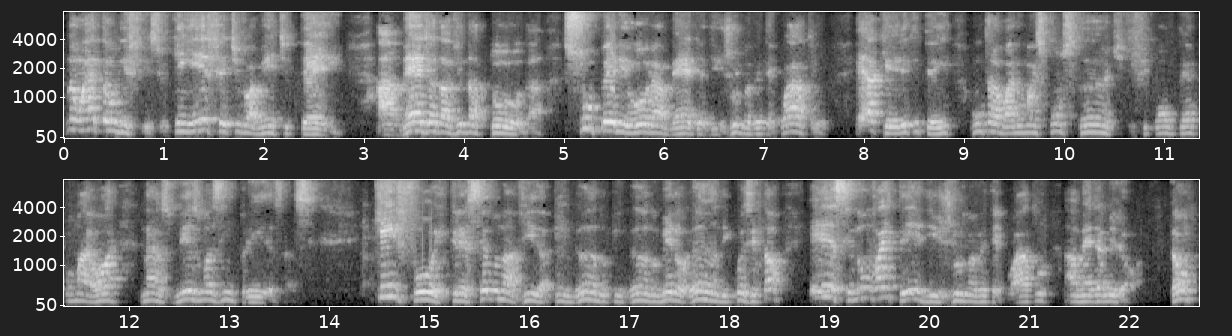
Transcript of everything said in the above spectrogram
não é tão difícil. Quem efetivamente tem a média da vida toda superior à média de julho 94 é aquele que tem um trabalho mais constante, que ficou um tempo maior nas mesmas empresas. Quem foi crescendo na vida, pingando, pingando, melhorando e coisa e tal, esse não vai ter de julho de 94 a média melhor. Então,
